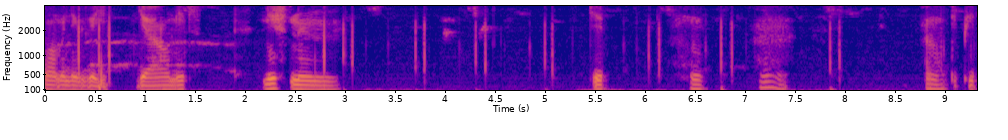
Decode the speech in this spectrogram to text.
ว่ามันยังเหลืออีกยาวนิดนิดหนึ่งเจ็ดหกห้าเอ้าติดผิด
